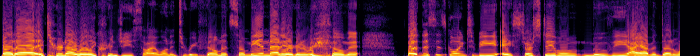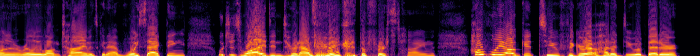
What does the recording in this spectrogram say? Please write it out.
but uh, it turned out really cringy, so I wanted to refilm it. So, me and Maddie are going to refilm it. But this is going to be a Star Stable movie. I haven't done one in a really long time. It's going to have voice acting, which is why it didn't turn out very good the first time. Hopefully, I'll get to figure out how to do it better.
